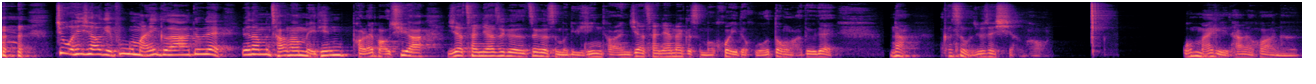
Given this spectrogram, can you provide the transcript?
就很想要给父母买一个啊，对不对？因为他们常常每天跑来跑去啊，一下参加这个这个什么旅行团，一下参加那个什么会的活动啊，对不对？那可是我就在想哈，我买给他的话呢，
